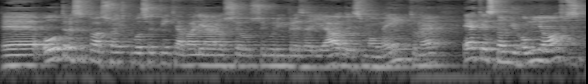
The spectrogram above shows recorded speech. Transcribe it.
É, outras situações que você tem que avaliar no seu seguro empresarial desse momento, né? É a questão de home office,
